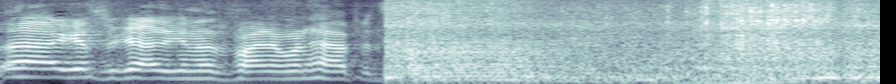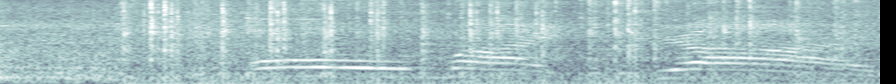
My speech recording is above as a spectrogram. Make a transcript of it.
I guess we guys are gonna find out what happens. Oh my god!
